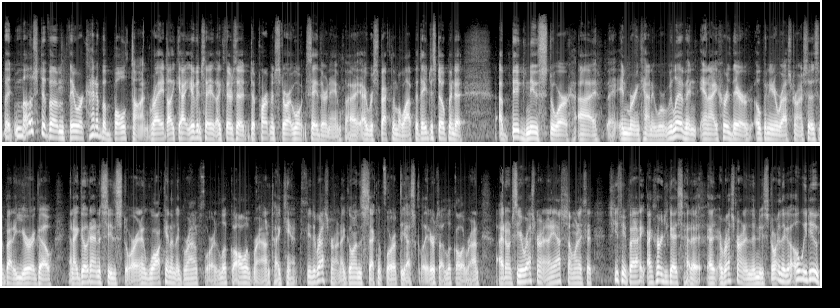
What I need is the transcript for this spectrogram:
but most of them they were kind of a bolt on, right? Like I even say, like there's a department store. I won't say their name. I, I respect them a lot, but they just opened a a big news store uh, in Marin County where we live, and, and I heard they're opening a restaurant. So this was about a year ago, and I go down to see the store, and I walk in on the ground floor. I look all around. I can't see the restaurant. I go on the second floor up the escalators. I look all around. I don't see a restaurant. And I asked someone. I said, "Excuse me, but I, I heard you guys had a, a, restaurant in the new store." And they go, "Oh, we do.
